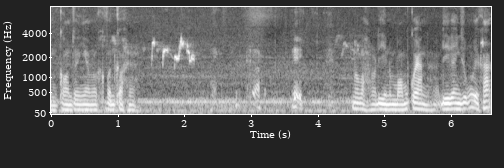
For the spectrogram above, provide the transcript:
làm con cho anh em nó vẫn cởi này. nó bảo nó đi, nó móm quen, đi với anh Dũng người khác.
